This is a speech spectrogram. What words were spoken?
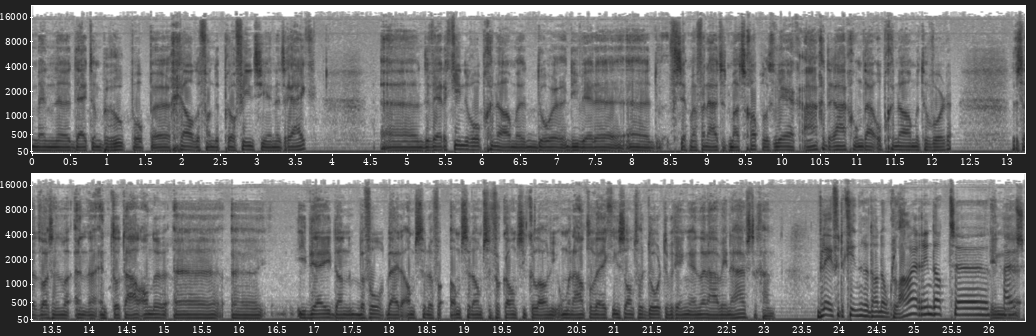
men deed een beroep op gelden van de provincie en het Rijk. Er werden kinderen opgenomen door, die werden zeg maar vanuit het maatschappelijk werk aangedragen om daar opgenomen te worden. Dus dat was een, een, een totaal ander eh, eh, idee dan bijvoorbeeld bij de Amsterdam, Amsterdamse vakantiekolonie om een aantal weken in Zandvoort door te brengen en daarna weer naar huis te gaan. Bleven de kinderen dan ook langer in dat eh, In, huis?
